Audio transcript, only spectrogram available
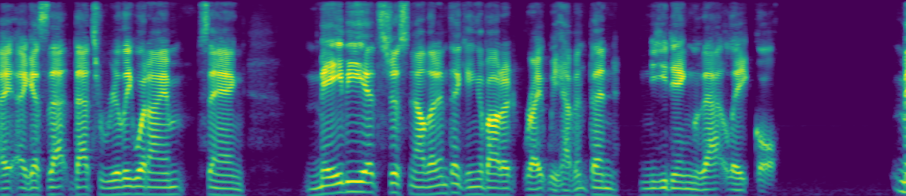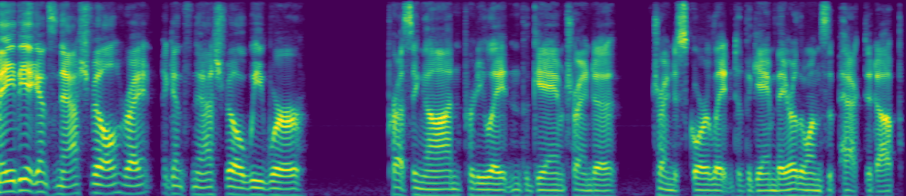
I, I guess that that's really what I'm saying. Maybe it's just now that I'm thinking about it, right? We haven't been needing that late goal. Maybe against Nashville, right? Against Nashville, we were pressing on pretty late in the game, trying to trying to score late into the game. They are the ones that packed it up.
